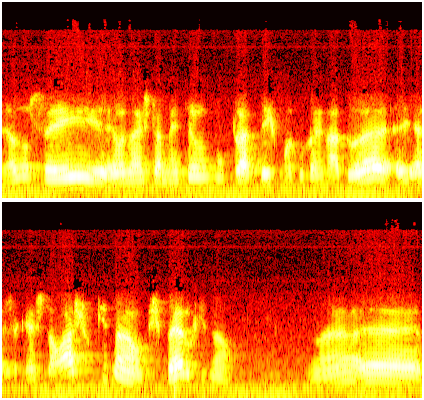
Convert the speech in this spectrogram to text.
Eu não sei, honestamente, eu não tratei com a governadora essa questão. Acho que não, espero que não. Né? É,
